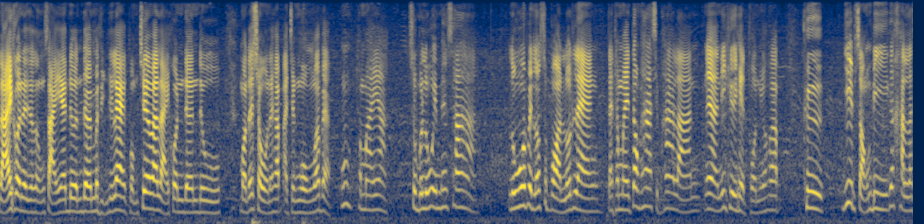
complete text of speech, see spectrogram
หลายคนอาจจะสงสัยเดินเดินมาถึงที่แรก ผมเชื่อว่าหลายคนเดินดูมอเตอร์โชว์นะครับ อาจจะงงว่าแบบทำไมอะซูบารุอิมเพซ่า รู้ว่าเป็นรถสปอร์ตรถแรง แต่ทำไมต้อง 55 ล้านเนี่ยนี่คือเหตุผลเขาครับ คือ 22B ก็คันละ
